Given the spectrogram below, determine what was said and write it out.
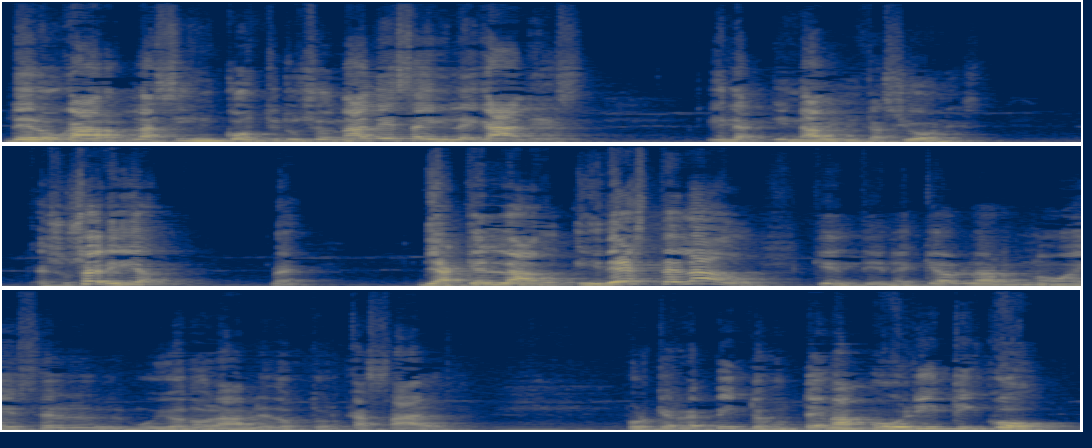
derogar las inconstitucionales e ilegales y las inhabilitaciones. Eso sería. De aquel lado. Y de este lado, quien tiene que hablar no es el muy honorable doctor Casal. Porque, repito, es un tema político.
